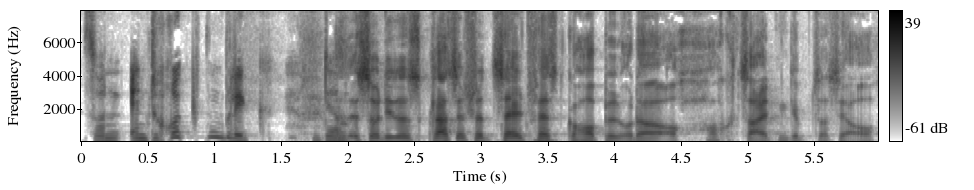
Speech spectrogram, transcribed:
so einen entrückten Blick. Der, Das ist so dieses klassische Zeltfestgehoppel oder auch Hochzeiten gibt es das ja auch.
